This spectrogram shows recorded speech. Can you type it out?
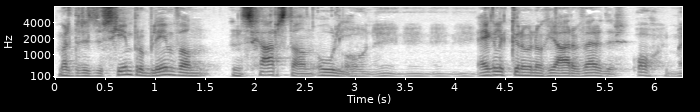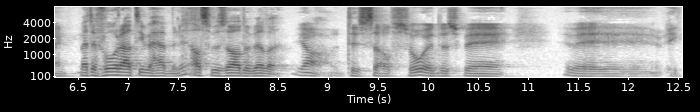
Maar er is dus geen probleem van een schaarste aan olie? Oh, nee, nee, nee. nee. Eigenlijk kunnen we nog jaren verder. Oh, Met de voorraad die we hebben, hè, als we zouden willen. Ja, het is zelfs zo. Hè, dus wij, Wij, ik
